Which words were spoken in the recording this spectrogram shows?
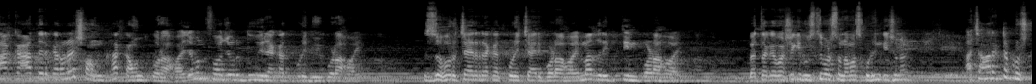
রাকাতের কারণে সংখ্যা কাউন্ট করা হয়। যেমন ফজর দুই রাকাত পড়ে দুই পড়া হয়, জোহর চার রাকাত পড়ে চার পড়া হয়, মাগরিব তিন পড়া হয়। বেতাকে বাসে কি বুঝতে পারছ নামাজ কঠিন কিছু না? আচ্ছা আর একটা প্রশ্ন।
